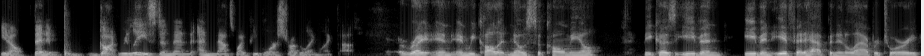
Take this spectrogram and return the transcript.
you know, then it got released and then and that's why people are struggling like that. Right. And and we call it nosocomial because even even if it happened in a laboratory,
